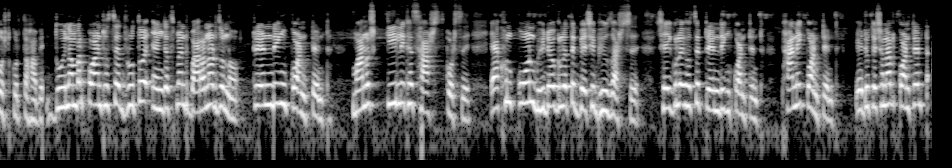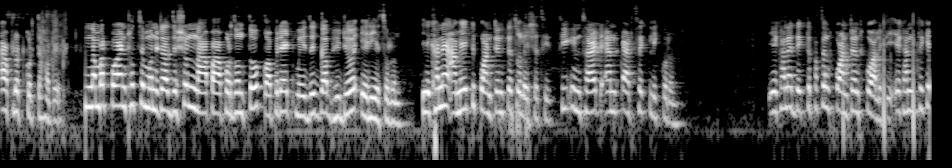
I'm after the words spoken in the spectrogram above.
পোস্ট করতে হবে। দুই নম্বর পয়েন্ট হচ্ছে দ্রুত এঙ্গেজমেন্ট বাড়ানোর জন্য ট্রেন্ডিং কন্টেন্ট মানুষ কী লিখে সার্চ করছে? এখন কোন ভিডিওগুলোতে বেশি ভিউজ আসছে? সেইগুলোই হচ্ছে trending content funny content educational content upload করতে হবে। তিন নম্বর পয়েন্ট হচ্ছে মনিটাইজেশন না পাওয়া পর্যন্ত কপিরাইট মিউজিক বা ভিডিও এড়িয়ে চলুন। এখানে আমি একটি কন্টেন্টে চলে এসেছি। সি ইনসাইট অ্যান্ড অ্যাডসে ক্লিক করুন। এখানে দেখতে পাচ্ছেন কন্টেন্ট কোয়ালিটি এখান থেকে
